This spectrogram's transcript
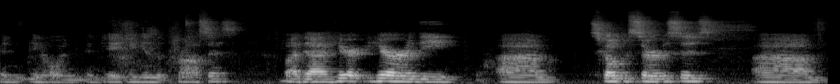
in, you know, in, engaging in the process. But uh, here, here are the um, scope of services. Um,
